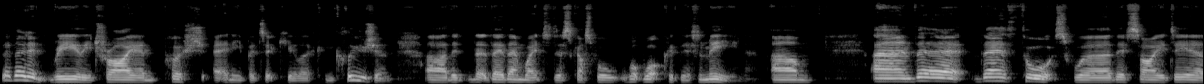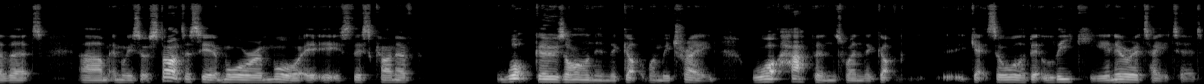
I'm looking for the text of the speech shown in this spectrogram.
they, they didn't really try and push any particular conclusion. Uh, they, they, then went to discuss, well, what, what could this mean? Um, and their their thoughts were this idea that, um, and we sort of start to see it more and more. It, it's this kind of what goes on in the gut when we train. What happens when the gut gets all a bit leaky and irritated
